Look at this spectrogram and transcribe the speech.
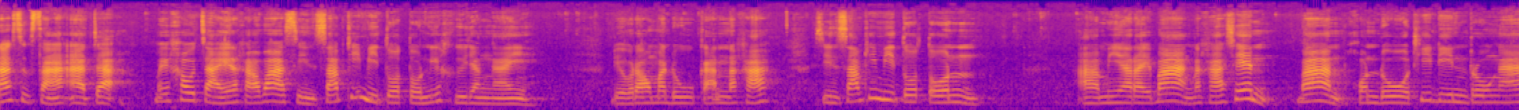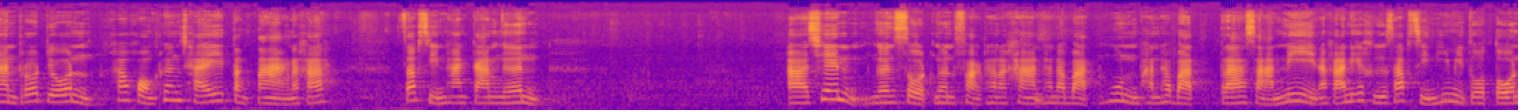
นักศึกษาอาจจะไม่เข้าใจนะคะว่าสินทรัพย์ที่มีตัวตนนี่คือยังไง เดี๋ยวเรามาดูกันนะคะ สินทรัพย์ที่มีตัวตน มีอะไรบ้างนะคะ เช่น บ้านคอนโดที่ดินโรงงานรถยนต์ข้าวของเครื่องใช้ต่างๆนะคะทรัพย์สินทางการเงิน เช่น เงินสดเงินฝากธนาคารธนบัตรหุ้นพันธบัตรตราสารหนี้นะคะนี่ก็คือทรัพย์สินที่มีตัวตน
